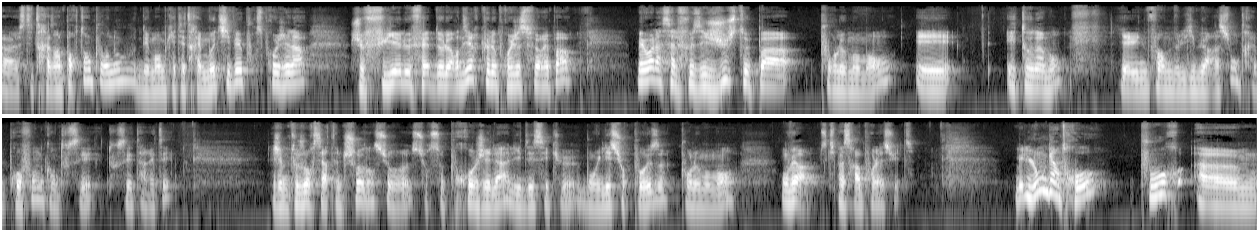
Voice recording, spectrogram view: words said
Euh, c'était très important pour nous, des membres qui étaient très motivés pour ce projet-là. Je fuyais le fait de leur dire que le projet se ferait pas. Mais voilà, ça le faisait juste pas pour le moment. Et étonnamment, il y a eu une forme de libération très profonde quand tout s'est arrêté. J'aime toujours certaines choses hein, sur, sur ce projet-là. L'idée, c'est que, bon, il est sur pause pour le moment. On verra ce qui passera pour la suite. Mais longue intro pour euh,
